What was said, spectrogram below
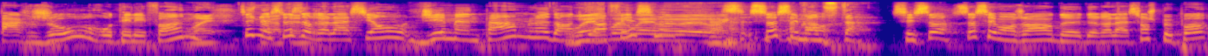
par jour au téléphone. Ouais, tu sais, une espèce de relation Jim and Pam là dans Ouais, The Office. ouais, là. Ça, c'est mon du temps. C'est ça, ça c'est mon genre de, de relation. Je peux pas,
